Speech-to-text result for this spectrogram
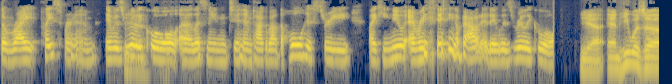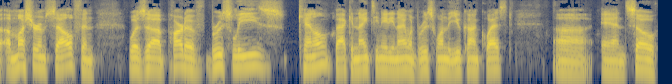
the right place for him. It was really yeah. cool uh, listening to him talk about the whole history. Like he knew everything about it. It was really cool. Yeah. And he was a, a musher himself and was uh, part of Bruce Lee's kennel back in 1989 when Bruce won the Yukon Quest uh, and so,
